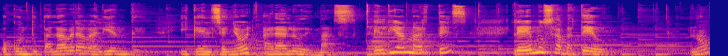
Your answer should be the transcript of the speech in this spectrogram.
o con tu palabra valiente y que el Señor hará lo demás. El día martes leemos a Mateo, ¿no?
